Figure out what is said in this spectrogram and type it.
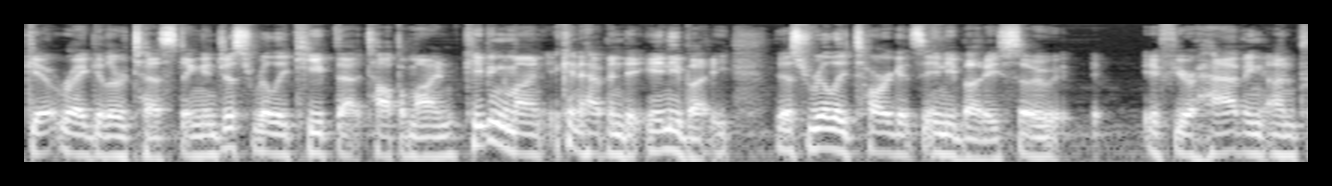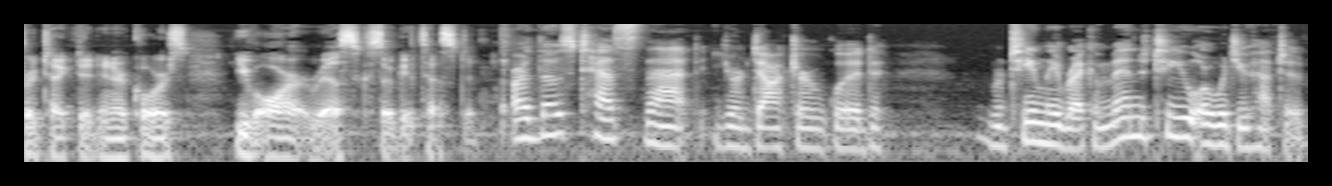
get regular testing and just really keep that top of mind. Keeping in mind, it can happen to anybody. This really targets anybody. So if you're having unprotected intercourse, you are at risk. So get tested. Are those tests that your doctor would routinely recommend to you, or would you have to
